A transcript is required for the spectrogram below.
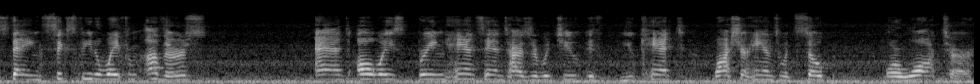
staying six feet away from others, and always bring hand sanitizer with you if you can't wash your hands with soap or water.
